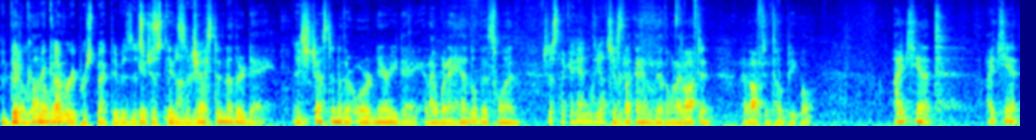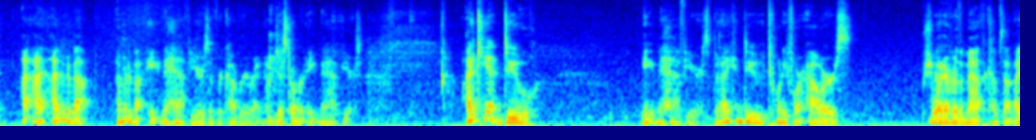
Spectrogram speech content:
A good a of way- recovery perspective is it's, just another day. it's day. just another day it's just another ordinary day and i'm going to handle this one just like I handled yesterday. just like i handled the other one i've often i've often told people i can't i can't i, I i'm at about i'm at about eight and a half years of recovery right now just over eight and a half years. I can't do eight and a half years but i can do 24 hours Sure. whatever the math comes out. I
